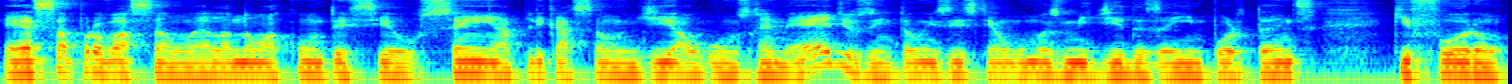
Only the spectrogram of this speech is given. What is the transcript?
Essa aprovação ela não aconteceu sem a aplicação de alguns remédios, então existem algumas medidas aí importantes que foram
